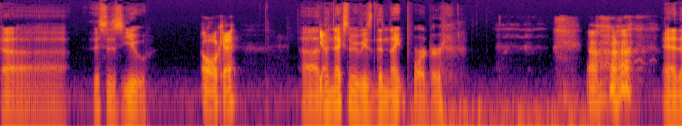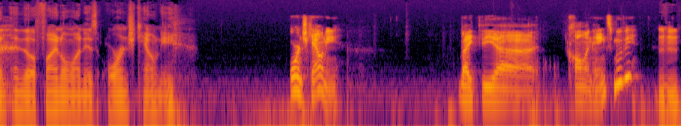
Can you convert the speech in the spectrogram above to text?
Uh, this is you. Oh, okay. Uh, Yeah. The next movie is The Night Porter, Uh-huh. and then and the final one is Orange County. Orange County. Like the uh, Colin Hanks movie? Mm-hmm.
